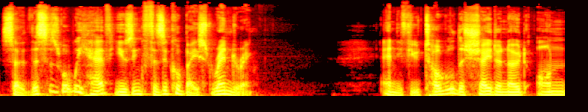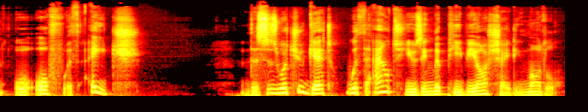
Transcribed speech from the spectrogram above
So this is what we have using physical-based rendering. And if you toggle the shader node on or off with H, this is what you get without using the PBR shading model.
